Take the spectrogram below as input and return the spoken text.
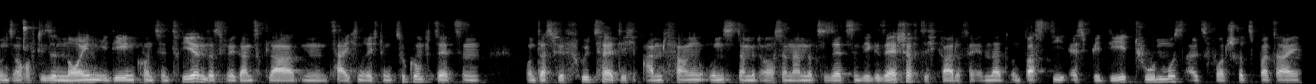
uns auch auf diese neuen Ideen konzentrieren, dass wir ganz klar ein Zeichen Richtung Zukunft setzen und dass wir frühzeitig anfangen, uns damit auseinanderzusetzen, wie Gesellschaft sich gerade verändert und was die SPD tun muss als Fortschrittspartei,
